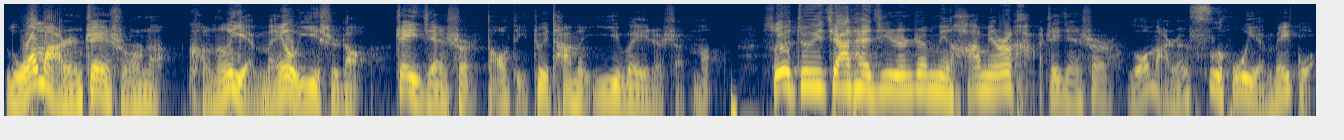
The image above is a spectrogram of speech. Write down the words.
罗马人这时候呢，可能也没有意识到这件事儿到底对他们意味着什么，所以对于迦太基人任命哈米尔卡这件事儿，罗马人似乎也没管。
